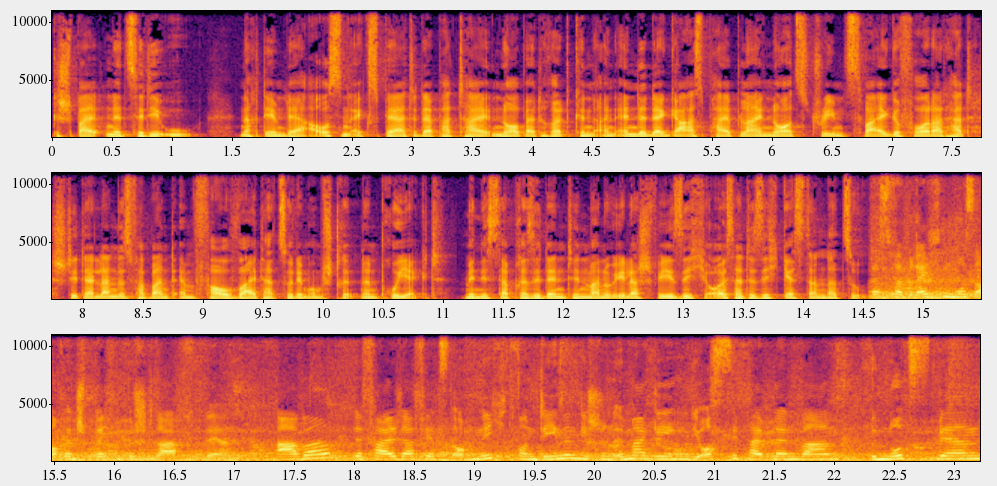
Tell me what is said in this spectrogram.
Gespaltene CDU. Nachdem der Außenexperte der Partei Norbert Röttgen ein Ende der Gaspipeline Nord Stream 2 gefordert hat, steht der Landesverband MV weiter zu dem umstrittenen Projekt. Ministerpräsidentin Manuela Schwesig äußerte sich gestern dazu. Das Verbrechen muss auch entsprechend bestraft werden. Aber der Fall darf jetzt auch nicht von denen, die schon immer gegen die Ostsee-Pipeline waren, benutzt werden,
